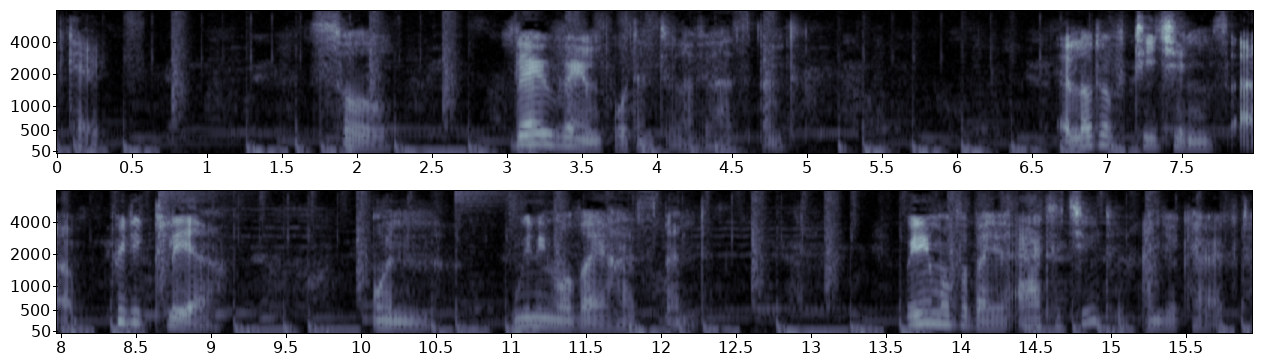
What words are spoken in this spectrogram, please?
Okay? So, very, very important to love your husband a lot of teachings are pretty clear on winning over a husband. Winning over by your attitude and your character.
